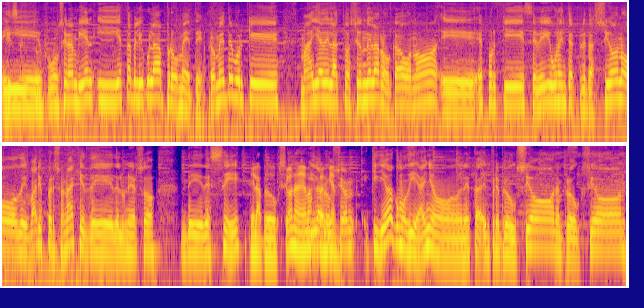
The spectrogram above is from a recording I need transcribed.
y funcionan bien y esta película promete, promete porque más allá de la actuación de La Roca o no, eh, es porque se ve una interpretación o de varios personajes de- del universo de DC De la producción, además, y la también. producción que lleva como 10 años en esta en preproducción, en producción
